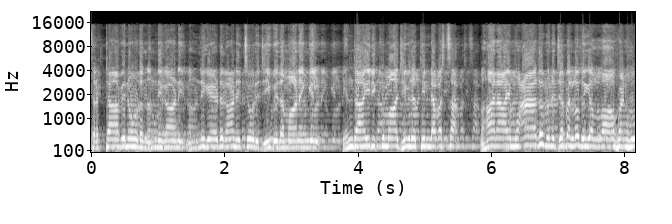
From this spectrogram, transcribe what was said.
സൃഷ്ടാവിനോട് നന്ദി കാണി നന്ദി കേട് കാണിച്ച ഒരു ജീവിതമാണെങ്കിൽ എന്തായിരിക്കും ആ ജീവിതത്തിന്റെ അവസ്ഥ? മഹാനായ മുആദ് ജബൽ അൻഹു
